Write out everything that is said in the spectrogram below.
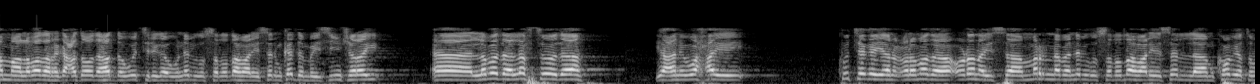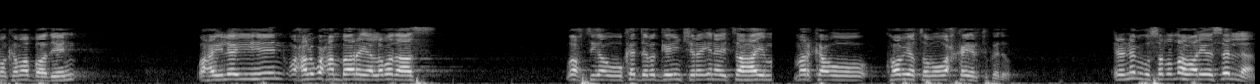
Amaa labada ragcadood hadda witriga uu nebigu sala allahu alay wasalam ka dambaysiin jiray labada laftooda yacni waxay ku tegayaan culammada odhanaysa marnaba nebigu sala allahu alayh wasalam koob iyo toban kama badin. Waxay leeyihiin waxaa lagu xambaarayaa labadaas. Waktiga uu ka dabageyn jiray inay tahay marka uu koob iyo toban wax ka yar tukado. Ila nebigu sala allahu alayh wasalam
